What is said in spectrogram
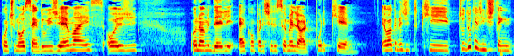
continuou sendo o IG, mas hoje o nome dele é Compartilhe Seu Melhor. Por quê? Eu acredito que tudo que a gente tem,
